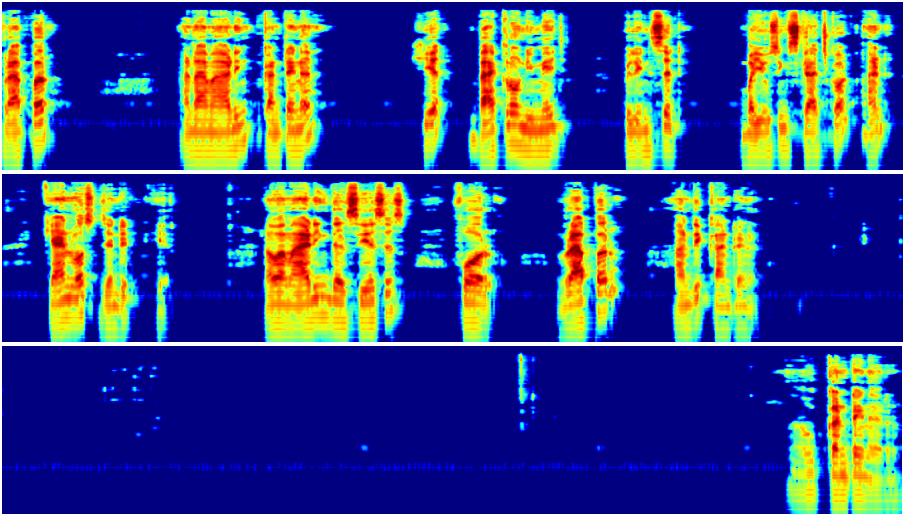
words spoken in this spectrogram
wrapper and I am adding container. Here background image will insert by using scratch card and canvas generate here. Now I'm adding the CSS for wrapper and the container. Now container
